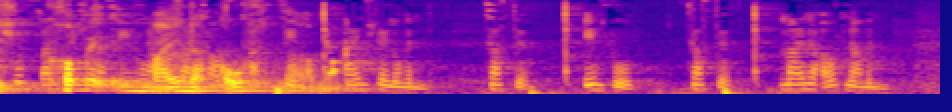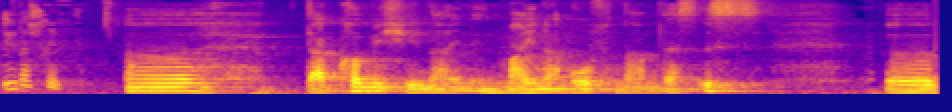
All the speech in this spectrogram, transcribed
ich komme in meine Aufnahmen. Einstellungen. Taste. Info. Taste. Meine Aufnahmen. Überschrift. Äh, da komme ich hinein in meine Aufnahmen. Das ist äh,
